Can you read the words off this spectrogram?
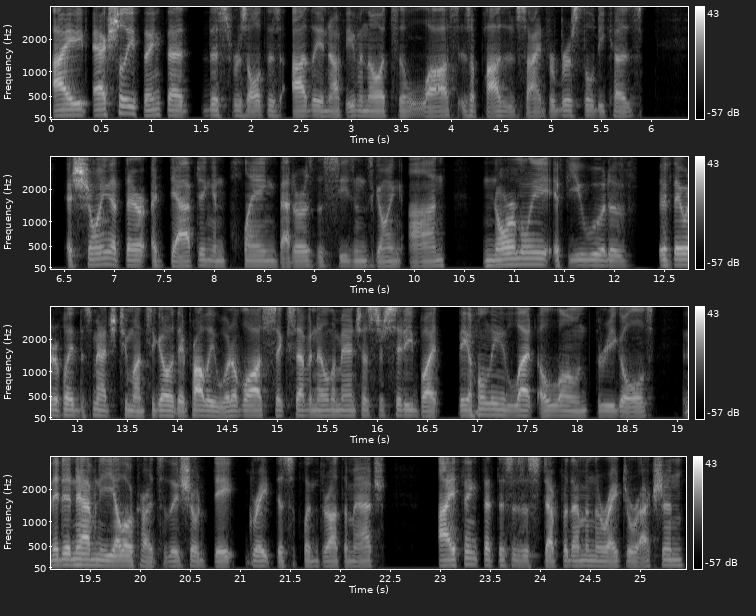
I actually think that this result is oddly enough, even though it's a loss, is a positive sign for Bristol because it's showing that they're adapting and playing better as the season's going on. Normally, if you would have if they would have played this match two months ago, they probably would have lost 6 7 0 to Manchester City, but they only let alone three goals and they didn't have any yellow cards, so they showed great discipline throughout the match. I think that this is a step for them in the right direction.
